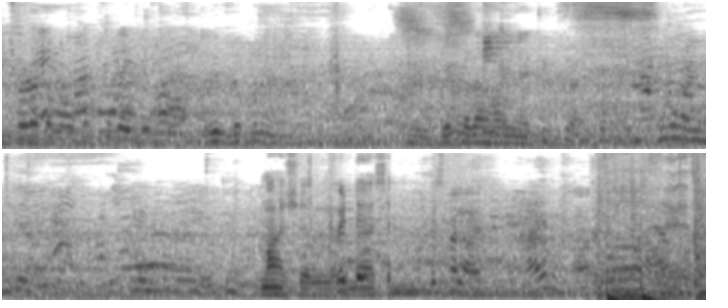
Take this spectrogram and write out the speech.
अब तो आए जा आए जा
